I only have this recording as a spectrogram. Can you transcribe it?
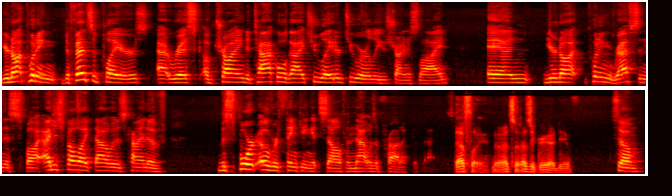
you're not putting defensive players at risk of trying to tackle a guy too late or too early who's trying to slide and you're not putting refs in this spot. I just felt like that was kind of the sport overthinking itself, and that was a product of Definitely, no, that's a, that's a great idea. So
